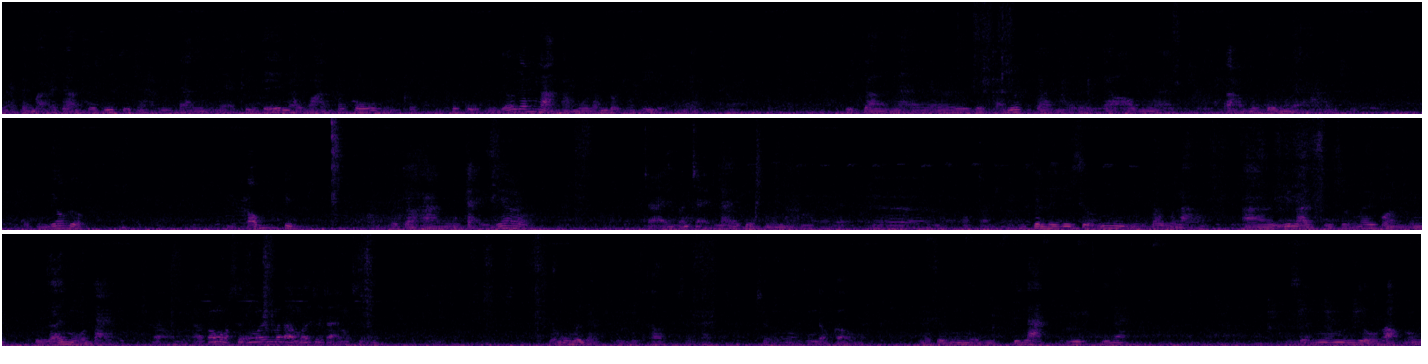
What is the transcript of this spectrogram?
Dạ, Căn bản là chọn covid thì chả biết rằng kinh tế nào hóa các cô các cụ nhớ dám làm hàng mùa lắm cũng gì được thì chờ về cả nước xưởng mà làm. À ý là xưởng xưởng đây còn xưởng giấy chạy Ờ, à, có một xưởng mới bắt đầu mới cho chạy một xưởng xưởng mình à không xưởng xưởng đầu cầu. Xưởng gì tí lan ừ, đi ngay xưởng nhiều rộng lắm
